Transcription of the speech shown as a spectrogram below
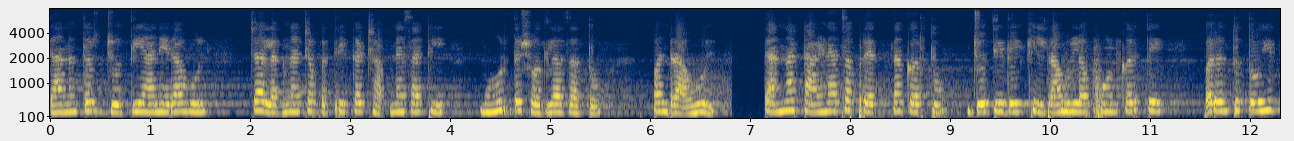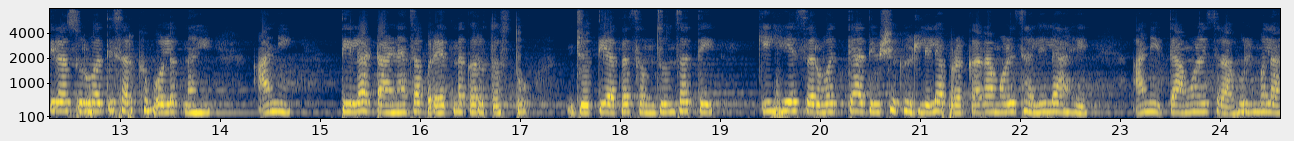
त्यानंतर ज्योती आणि राहुलच्या लग्नाच्या पत्रिका छापण्यासाठी मुहूर्त शोधला जातो. पण राहुल त्यांना टाळण्याचा प्रयत्न करतो. ज्योती देखील राहुलला फोन करते परंतु तोही तिला सुरुवातीसारखं बोलत नाही आणि तिला टाळण्याचा प्रयत्न करत असतो. ज्योती आता समजून जाते की हे सर्व त्या दिवशी घडलेल्या प्रकारामुळे झालेलं आहे आणि त्यामुळेच राहुल मला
